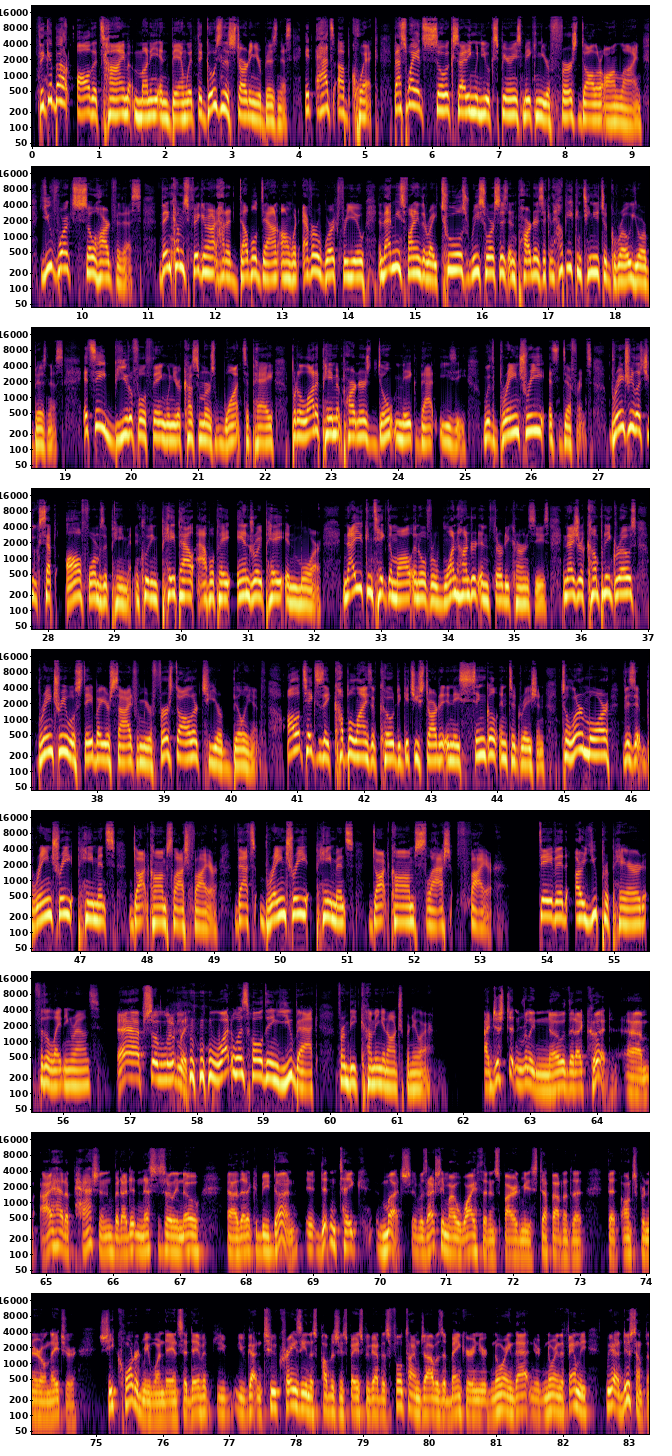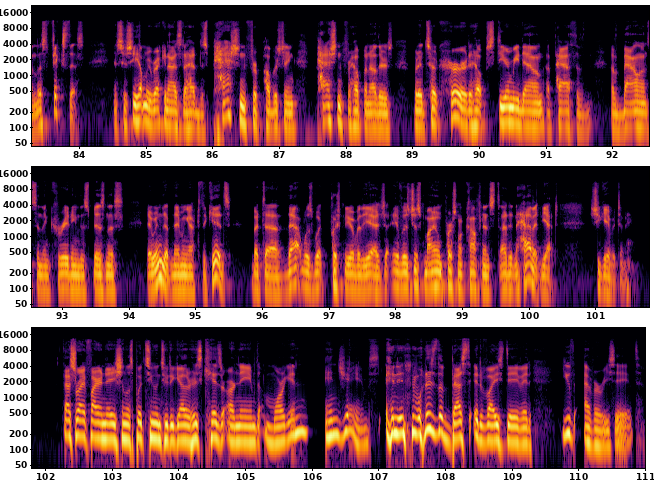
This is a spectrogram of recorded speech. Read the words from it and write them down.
Think about all the time, money, and bandwidth that goes into starting your business. It adds up quick. That's why it's so exciting when you experience making your first dollar online. You've worked so hard for this. Then comes figuring out how to double down on whatever worked for you. And that means finding the right tools, resources, and partners that can help you continue to grow your business. It's a beautiful thing when your customers want to pay, but a lot of payment partners don't make that easy. With Braintree, it's different. Braintree lets you accept all forms of payment, including PayPal, PayPal, Apple Pay, Android Pay, and more. Now you can take them all in over 130 currencies. And as your company grows, Braintree will stay by your side from your first dollar to your billionth. All it takes is a couple lines of code to get you started in a single integration. To learn more, visit braintreepayments.com slash fire. That's braintreepayments.com slash fire. David, are you prepared for the lightning rounds? Absolutely. what was holding you back from becoming an entrepreneur? I just didn't really know that I could. Um, I had a passion, but I didn't necessarily know uh, that it could be done. It didn't take much. It was actually my wife that inspired me to step out into that, that entrepreneurial nature. She cornered me one day and said, David, you, you've gotten too crazy in this publishing space. We've got this full time job as a banker, and you're ignoring that and you're ignoring the family. We got to do something. Let's fix this. And so she helped me recognize that I had this passion for publishing, passion for helping others, but it took her to help steer me down a path of, of balance and then creating this business that we ended up naming after the kids. But uh, that was what pushed me over the edge. It was just my own personal confidence. I didn't have it yet. She gave it to me. That's right, Fire Nation. Let's put two and two together. His kids are named Morgan and James. And what is the best advice, David, you've ever received?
